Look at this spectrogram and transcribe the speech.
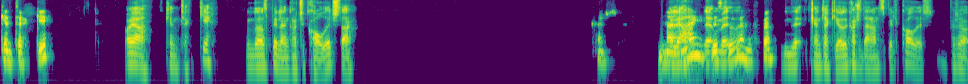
Kentucky. Å ja, Kentucky. Da spiller han kanskje college, da. Kanskje. Nei, Eller han- det- det står det, Kentucky, og det er kanskje der han spilte college. Hva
